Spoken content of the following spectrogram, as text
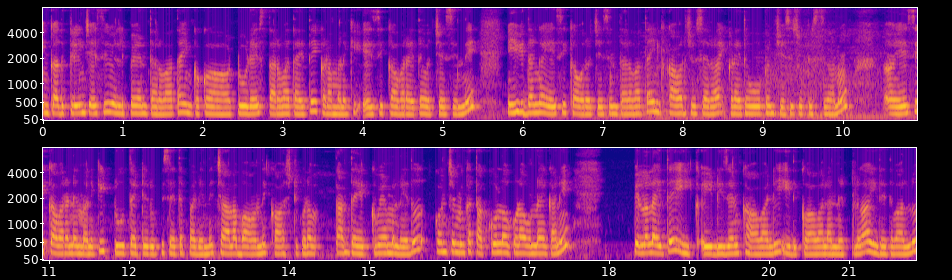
ఇంకా అది క్లీన్ చేసి వెళ్ళిపోయిన తర్వాత ఇంకొక టూ డేస్ తర్వాత అయితే ఇక్కడ మనకి ఏసీ కవర్ అయితే వచ్చేసింది. ఈ విధంగా ఏసీ కవర్ వచ్చేసిన తర్వాత ఇంకా కవర్ చూసారా? ఇక్కడైతే ఓపెన్ చేసి చూపిస్తున్నాను. ఏసీ కవర్ అనేది మనకి టూ థర్టీ రూపీస్ అయితే పడింది. చాలా బాగుంది. కాస్ట్ కూడా అంత ఎక్కువేమో లేదు. కొంచెం ఇంకా తక్కువలో కూడా ఉన్నాయి కానీ పిల్లలైతే ఈ ఈ డిజైన్ కావాలి ఇది కావాలన్నట్లుగా ఇదైతే వాళ్ళు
